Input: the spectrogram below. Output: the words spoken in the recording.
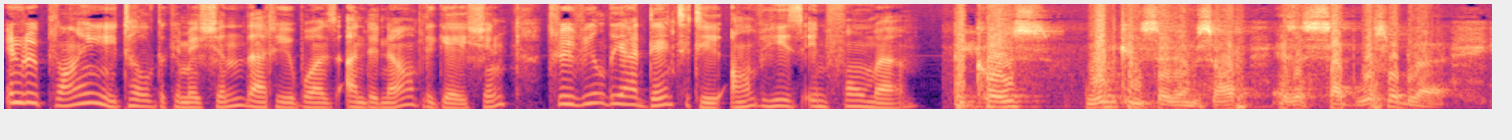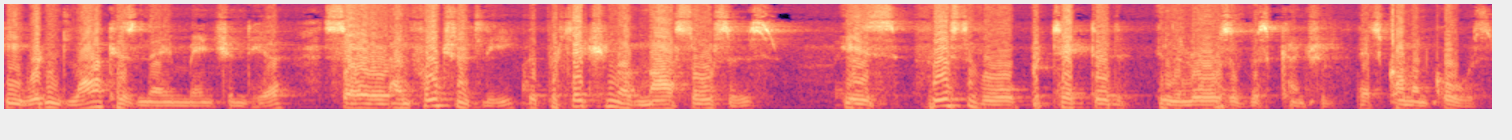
In reply, he told the Commission that he was under no obligation to reveal the identity of his informer. Because would consider himself as a sub whistleblower. He wouldn't like his name mentioned here. So, unfortunately, the protection of my sources is, first of all, protected in the laws of this country. That's common cause.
